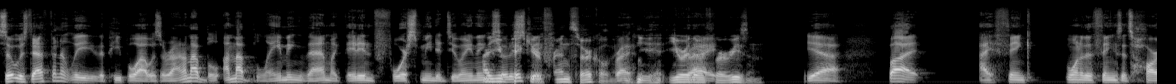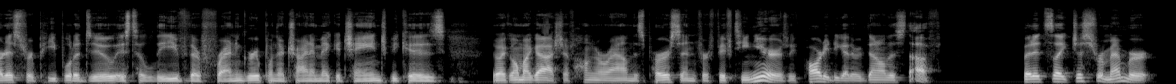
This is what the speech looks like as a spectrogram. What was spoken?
so it was definitely the people I was around. I'm not bl- I'm not blaming them. Like they didn't force me to do anything. you so pick your friend circle, man. right? You, you were right. there for a reason. Yeah, but I think one of the things that's hardest for people to do is to leave their friend group when they're trying to make a change because they're like, oh my gosh, I've hung around this person for 15 years. We've partied together. We've done all this stuff. But it's like, just remember,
